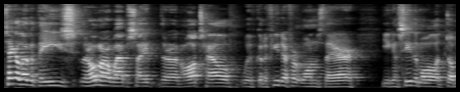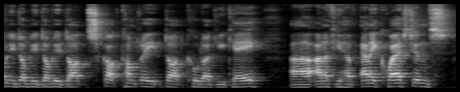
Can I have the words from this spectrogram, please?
take a look at these. They're on our website. They're on Autel. We've got a few different ones there. You can see them all at www.scottcountry.co.uk. Uh, and if you have any questions,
